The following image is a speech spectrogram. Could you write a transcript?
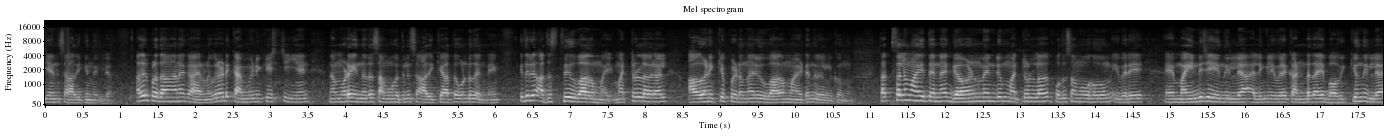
ചെയ്യാൻ സാധിക്കുന്നില്ല. അതൊരു പ്രധാന കാരണം. ഇവരായിട്ട് കമ്മ്യൂണിക്കേഷൻ ചെയ്യാൻ നമ്മുടെ ഇന്നത്തെ സമൂഹത്തിന് സാധിക്കാത്തത് കൊണ്ട് തന്നെ ഇതൊരു അധസ്ഥിത വിഭാഗമായി മറ്റുള്ളവരാൽ അവഗണിക്കപ്പെടുന്ന ഒരു വിഭാഗമായിട്ട് നിലനിൽക്കുന്നു. തത്ഫലമായി തന്നെ ഗവൺമെന്റും മറ്റുള്ള പൊതുസമൂഹവും ഇവരെ മൈൻഡ് ചെയ്യുന്നില്ല അല്ലെങ്കിൽ ഇവരെ കണ്ടതായി ഭവിക്കുന്നില്ല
